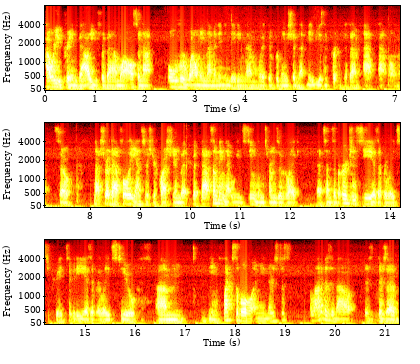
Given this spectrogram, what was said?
how are you creating value for them while also not overwhelming them and inundating them with information that maybe isn't pertinent to them at that moment? So not sure if that fully answers your question but but that's something that we've seen in terms of like that sense of urgency as it relates to creativity, as it relates to um, being flexible. I mean, there's just a lot of it is about there's there's a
